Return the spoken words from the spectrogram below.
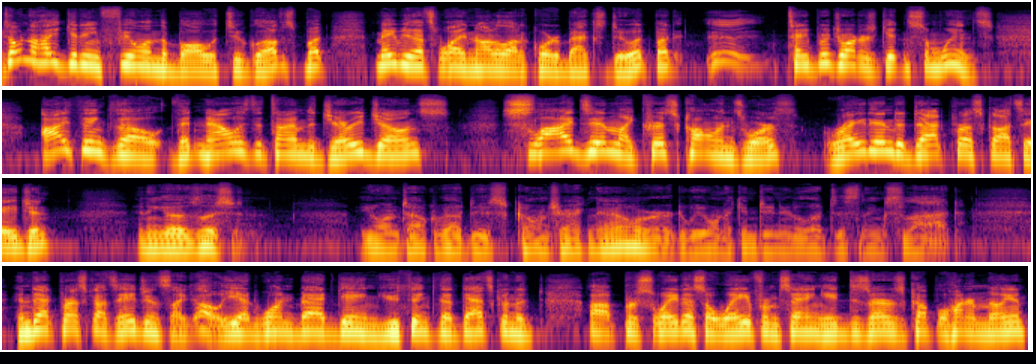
Don't know how you get any feel on the ball with two gloves, but maybe that's why not a lot of quarterbacks do it. But uh, Teddy Bridgewater's getting some wins. I think, though, that now is the time that Jerry Jones slides in like Chris Collinsworth right into Dak Prescott's agent, and he goes, listen, you want to talk about this contract now, or do we want to continue to let this thing slide? And Dak Prescott's agent's like, oh, he had one bad game. You think that that's going to uh, persuade us away from saying he deserves a couple hundred million?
